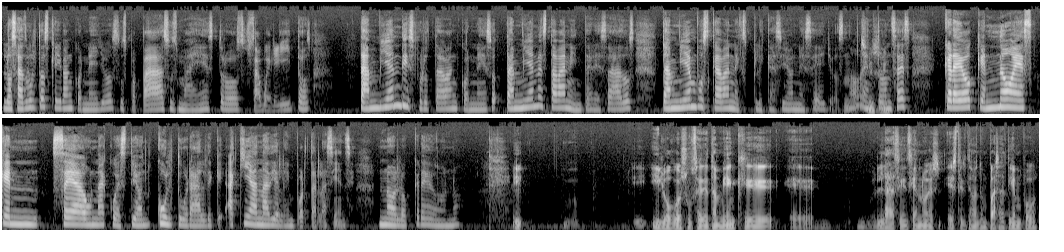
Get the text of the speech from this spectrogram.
los adultos que iban con ellos, sus papás, sus maestros, sus abuelitos, también disfrutaban con eso, también estaban interesados, también buscaban explicaciones ellos, ¿no? Entonces, creo que no es que sea una cuestión cultural de que aquí a nadie le importa la ciencia, no lo creo, ¿no? Y, y luego sucede también que eh, la ciencia no es estrictamente un pasatiempo,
